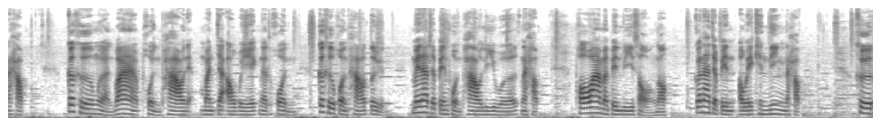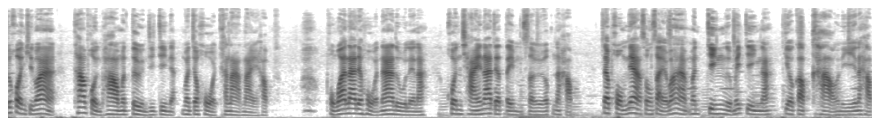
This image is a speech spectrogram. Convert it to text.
นะครับ ก็คือเหมือนว่าผลพาวเนี่ย มันจะเอาเวกนะทุกคน ก็คือผลพาวตื่น ไม่น่าจะเป็นผลพาวรีเวิร์กนะครับ เพราะว่ามันเป็น V2 เนาะก็น่าจะเป็น awakening นะครับ คือทุกคนคิดว่าถ้าผลพาวมันตื่นจริงๆเนี่ยมันจะโหดขนาดไหนครับ ผมว่าน่าจะโหดน่าดูเลยนะ คนใช้น่าจะเต็มเซิร์ฟนะครับ แต่ผมเนี่ยสงสัยว่ามันจริงหรือไม่จริงนะ เกี่ยวกับข่าวนี้นะครับ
